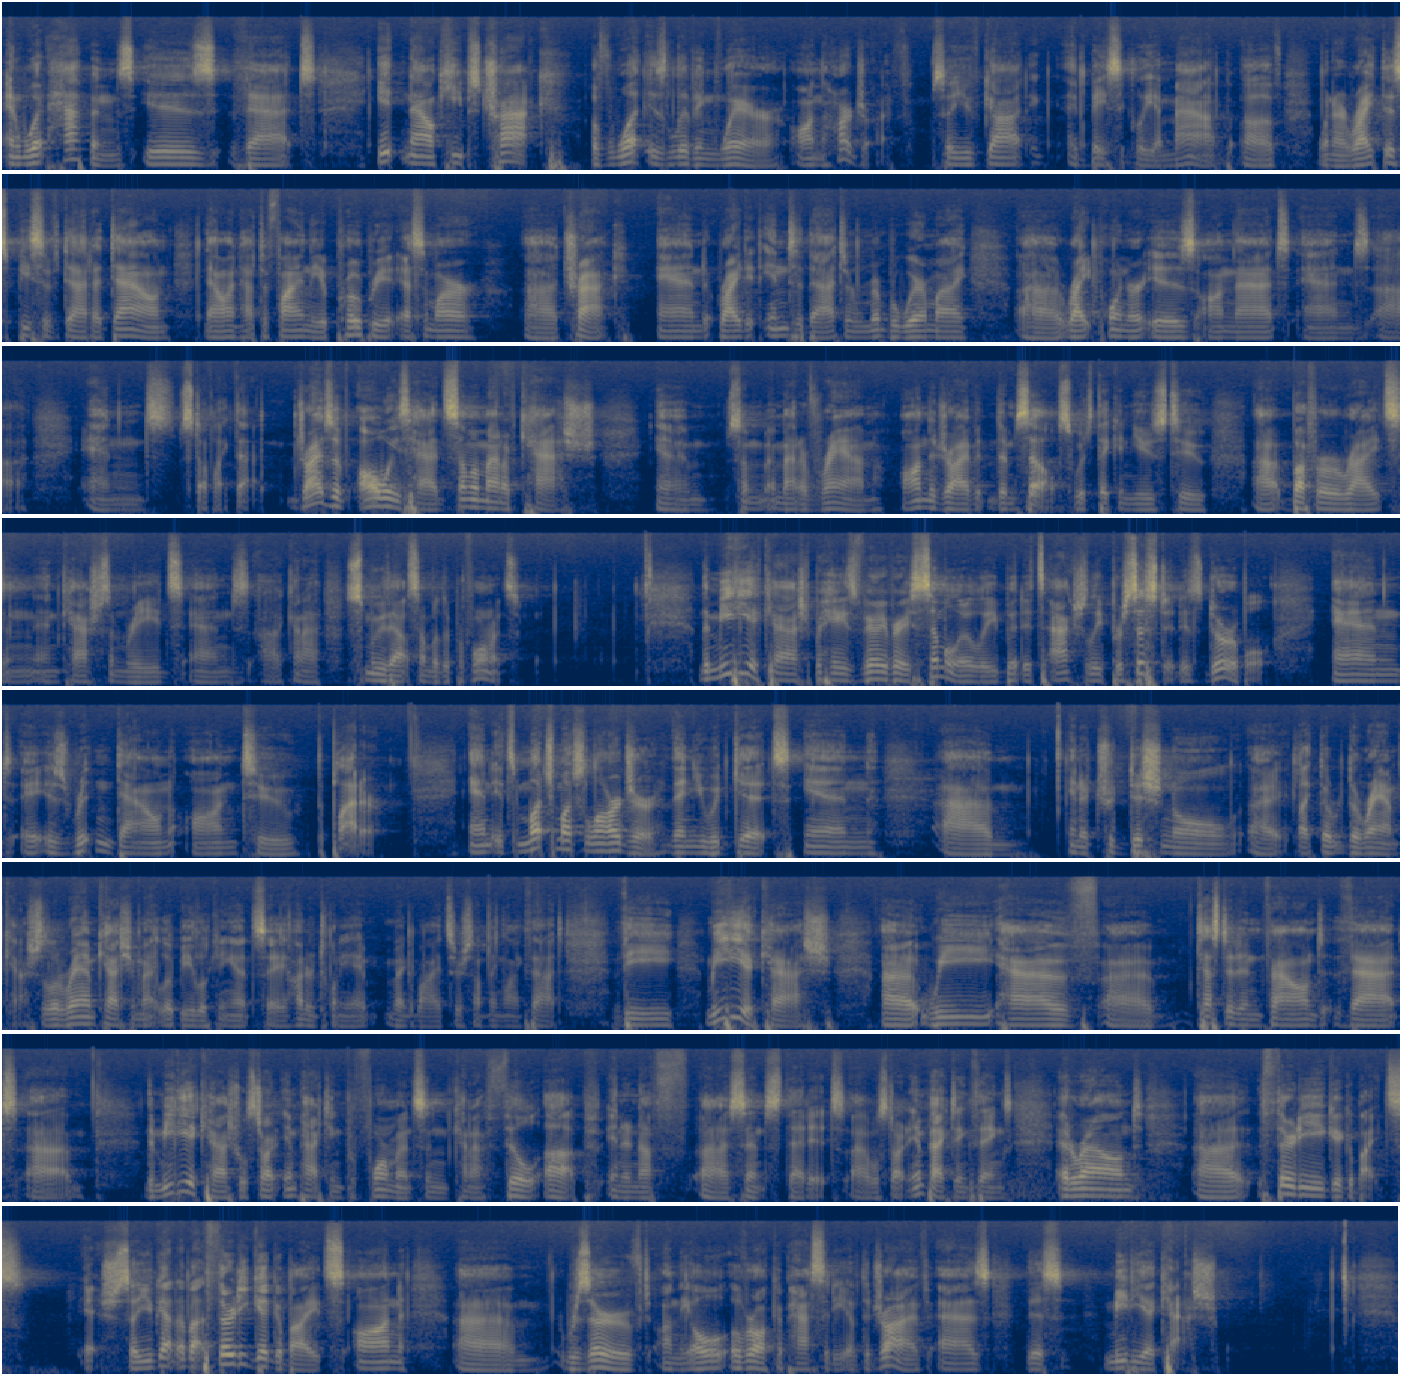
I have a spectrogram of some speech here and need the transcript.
And what happens is that it now keeps track of what is living where on the hard drive. So you've got a, basically a map of when I write this piece of data down, now I have to find the appropriate SMR uh, track and write it into that and remember where my uh, write pointer is on that and, uh, and stuff like that. Drives have always had some amount of cache um, some amount of RAM on the drive themselves, which they can use to uh, buffer writes and, and, cache some reads and uh, kind of smooth out some of the performance. The media cache behaves very, very similarly, but it's actually persisted, it's durable, and is written down onto the platter. And it's much, much larger than you would get in um, in a traditional, uh, like the, the RAM cache. So the RAM cache, you might be looking at, say, 128 megabytes or something like that. The media cache, uh, we have uh, tested and found that uh, the media cache will start impacting performance and kind of fill up in enough uh, sense that it uh, will start impacting things at around 30 gigabytes. Ish. So you've got about 30 gigabytes on um, reserved on the overall capacity of the drive as this media cache.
